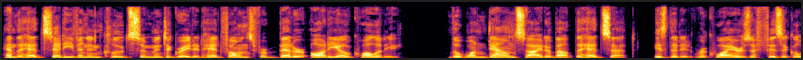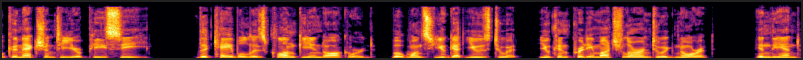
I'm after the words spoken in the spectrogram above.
and the headset even includes some integrated headphones for better audio quality. The one downside about the headset is that it requires a physical connection to your PC. The cable is clunky and awkward, but once you get used to it, you can pretty much learn to ignore it. In the end,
